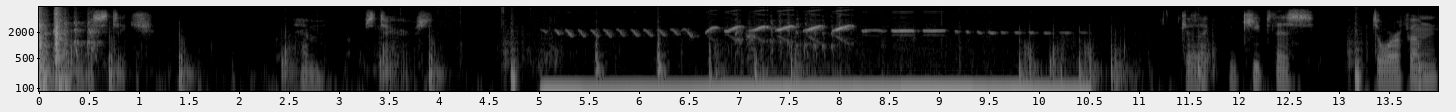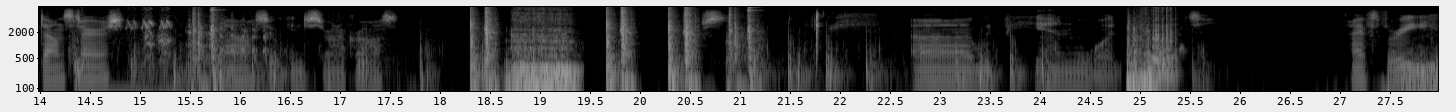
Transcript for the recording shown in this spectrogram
I'm gonna stick him upstairs. Because I can keep this door open downstairs now, so we can just run across. Oops. Uh, would be in wood. I have three.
